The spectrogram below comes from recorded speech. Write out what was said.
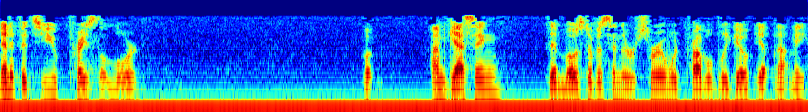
And if it's you, praise the Lord. But I'm guessing that most of us in this room would probably go, yep, not me.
